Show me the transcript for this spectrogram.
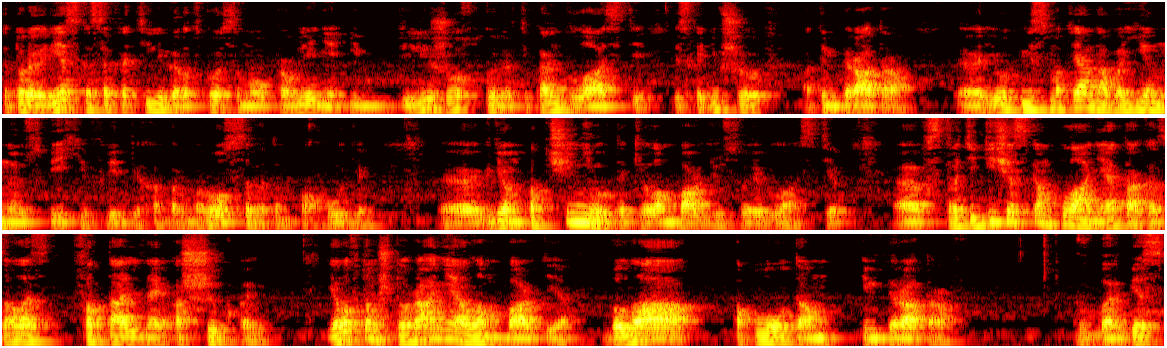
которые резко сократили городское самоуправление и ввели жесткую вертикаль власти, исходившую от императора. Э, и вот несмотря на военные успехи Фридриха Барбароссы в этом походе, Э, где он подчинил таки Ломбардию своей власти. Э, в стратегическом плане это оказалось фатальной ошибкой. Дело в том, что ранее Ломбардия была оплотом императоров в борьбе с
